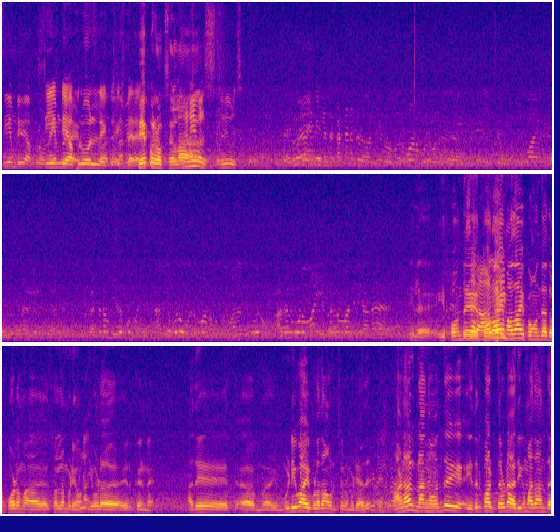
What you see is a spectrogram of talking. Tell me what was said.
CMD approve CMD approval expire paper works எல்லாம் ரினிவல்ஸ் ரினிவல்ஸ் இல்லை இப்போ வந்து தோராயமாக தான் இப்போ வந்து அதை போட சொல்ல முடியும். இவ்வளோ இருக்குன்னு. அது முடிவாக இவ்வளோ தான் ஒன்று சொல்ல முடியாது. ஆனால் நாங்கள் வந்து எதிர்பார்த்ததை விட அதிகமாக தான் அந்த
